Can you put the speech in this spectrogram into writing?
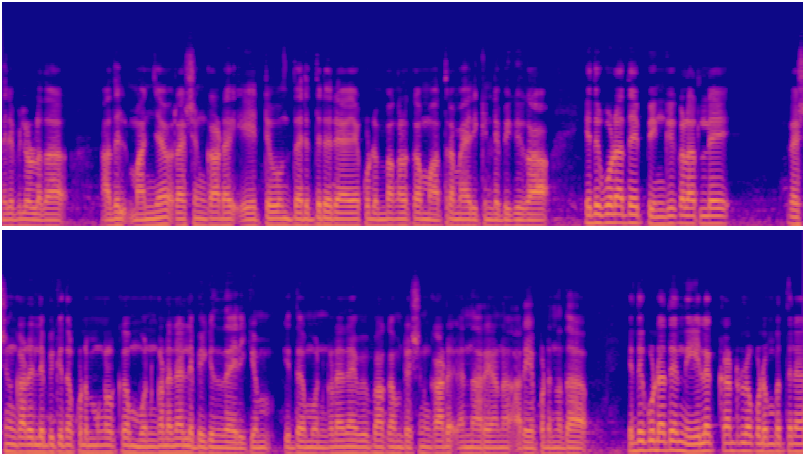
നിലവിലുള്ളത്. അതിൽ മഞ്ഞ റേഷൻ കാർഡ് ഏറ്റവും ദരിദ്രരായ കുടുംബങ്ങൾക്ക് മാത്രമായിരിക്കും ലഭിക്കുക. ഇതുകൂടാതെ പിങ്ക് കളറിലെ റേഷൻ കാർഡ് ലഭിക്കുന്ന കുടുംബങ്ങൾക്ക് മുൻഗണന ലഭിക്കുന്നതായിരിക്കും. ഇത് മുൻഗണനാ വിഭാഗം റേഷൻ കാർഡ് എന്നറിയാണ് അറിയപ്പെടുന്നത്. ഇതുകൂടാതെ നീലക്കാർഡുള്ള കുടുംബത്തിന്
